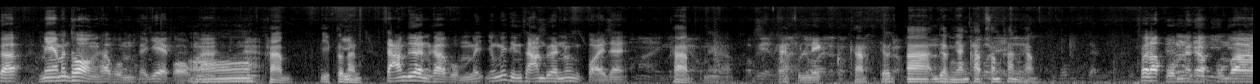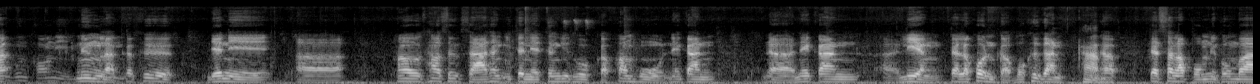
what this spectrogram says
ก็แม่มันทองครับ ผมก็แยกออกอ๋อมานะครับ อีกตัวนั้น สามเดือนครับผมไม่ยังไม่ถึงสามเดือนมันปล่อยได้ ครับนะครับแพะคุณเล็กครับเดี๋ยวอ่าเรื่องหยังครับสำคัญครับ สำหรับผมนะครับ ผมว่าหนึ่งหลักก็คือ เดี๋ยวนี้เอ่อเฮาเฮาศึกษาทางอินเทอร์เน็ตทาง YouTube กับความรู้ในการเอ่อในการเอ่อเลี้ยงแต่ละคนกับบ่คือกันครับ นะครับแต่สำหรับผมนี่ผมว่า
